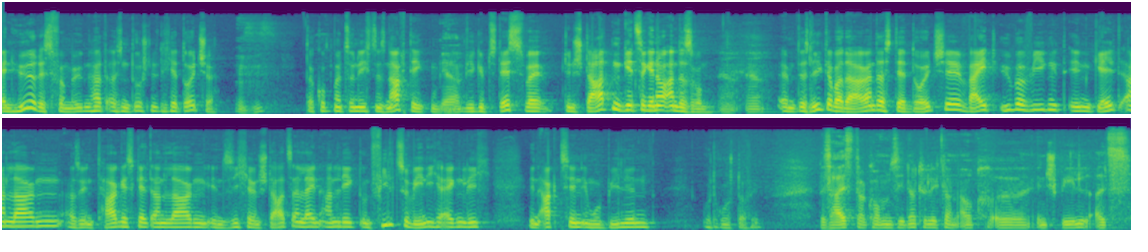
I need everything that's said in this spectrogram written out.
ein höheres Vermögen hat als ein durchschnittlicher Deutscher. Mhm. Da kommt man zunächst ins Nachdenken. Ja. Wie gibt es das? Weil den Staaten geht es ja genau andersrum. Ja, ja. Ähm, das liegt aber daran, dass der Deutsche weit überwiegend in Geldanlagen, also in Tagesgeldanlagen, in sicheren Staatsanleihen anlegt und viel zu wenig eigentlich in Aktien, Immobilien und Rohstoffe. Das heißt, da kommen Sie natürlich dann auch äh, ins Spiel als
